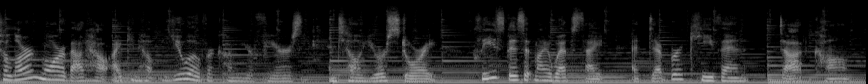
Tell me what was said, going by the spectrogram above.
To learn more about how I can help you overcome your fears and tell your story, please visit my website at deborahkevin.com.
